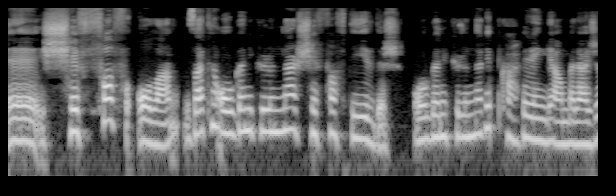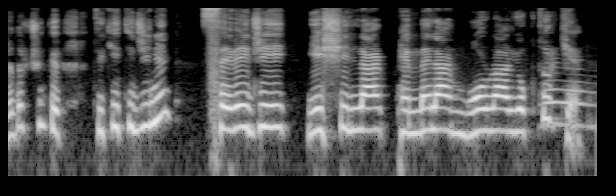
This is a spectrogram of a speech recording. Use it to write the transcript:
e, şeffaf olan, zaten organik ürünler şeffaf değildir. Organik ürünler hep kahverengi ambalajdadır. Çünkü tüketicinin seveceği yeşiller, pembeler, morlar yoktur ki. Hmm.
